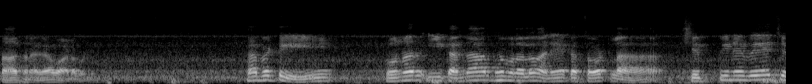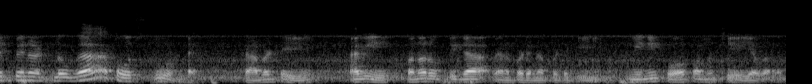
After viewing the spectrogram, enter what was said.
సాధనగా వాడబడింది. కాబట్టి పునర్ ఈ కందార్థములలో అనేక చోట్ల చెప్పినవే చెప్పినట్లుగా తోచుతూ ఉంటాయి. కాబట్టి అవి పునరుక్తిగా వినపడినప్పటికీ విని కోపము చేయవరం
